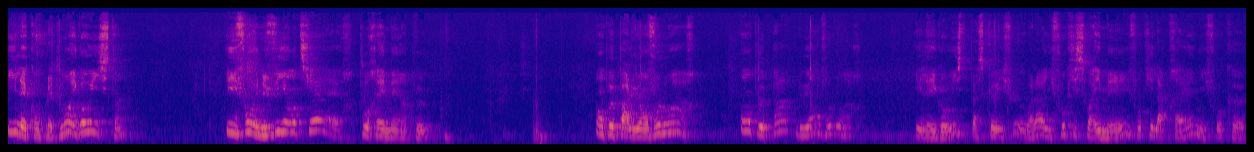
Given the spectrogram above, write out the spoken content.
il est complètement égoïste. Hein. il faut une vie entière pour aimer un peu. On ne peut pas lui en vouloir. On ne peut pas lui en vouloir. Il est égoïste parce qu'il voilà, il faut qu'il soit aimé, il faut qu'il apprenne, il faut que...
